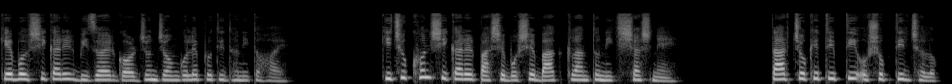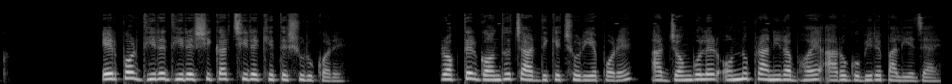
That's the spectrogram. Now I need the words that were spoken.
কেবল শিকারীর বিজয়ের গর্জন জঙ্গলে প্রতিধ্বনিত হয়। কিছুক্ষণ শিকারের পাশে বসে বাঘ ক্লান্ত নিঃশ্বাস নেয়। তার চোখে তৃপ্তি ও শক্তির ঝলক। এরপর ধীরে ধীরে শিকার ছিঁড়ে খেতে শুরু করে। রক্তের গন্ধ চারদিকে ছড়িয়ে পড়ে আর জঙ্গলের অন্য প্রাণীরা ভয়ে আরও গভীরে পালিয়ে যায়।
